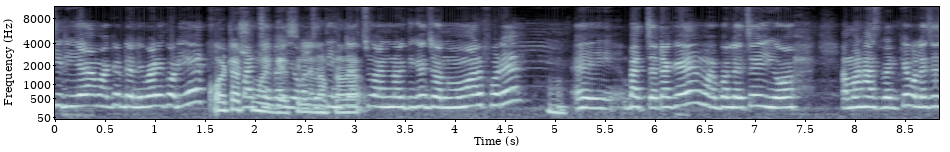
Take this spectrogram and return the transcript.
চিড়িয়া আমাকে ডেলিভারি করিয়ে বাচ্চাটা। তিনটা? চুয়ান্নর দিকে জন্ম হওয়ার পরে এই বাচ্চাটাকে বলেছে ইয়ো আমার হাজবেন্ডকে বলেছে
